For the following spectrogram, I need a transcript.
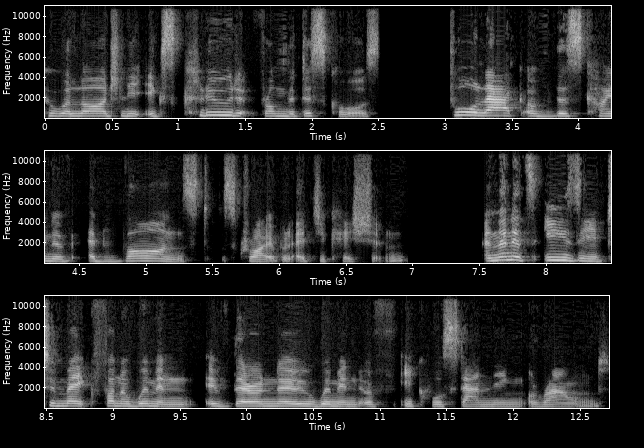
who were largely excluded from the discourse for lack of this kind of advanced scribal education. And then it's easy to make fun of women if there are no women of equal standing around.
